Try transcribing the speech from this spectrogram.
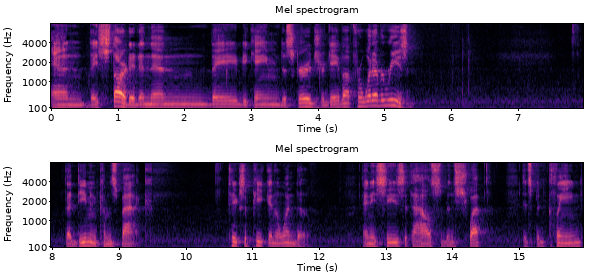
and they started, and then they became discouraged or gave up for whatever reason. That demon comes back, takes a peek in a window, and he sees that the house has been swept, it's been cleaned,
